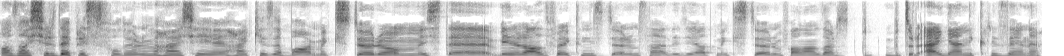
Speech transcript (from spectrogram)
Bazen aşırı depresif oluyorum ve her şeye, herkese bağırmak istiyorum. İşte beni rahat bırakın istiyorum, sadece yatmak istiyorum falan. Zaten bu, bu tür ergenlik krizlerine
